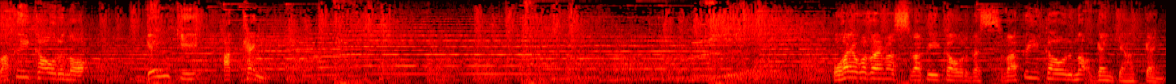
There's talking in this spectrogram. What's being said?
和久井薫の元気発見。おはようございます。和久井薫です。和久井薫の元気発見。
